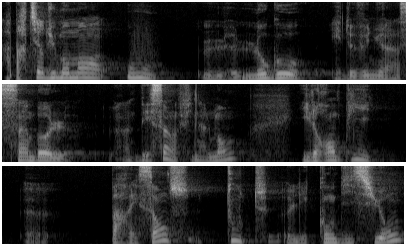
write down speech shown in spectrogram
À partir du moment où le logo est devenu un symbole un dessin finalement, il remplit euh, par essence toutes les conditions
